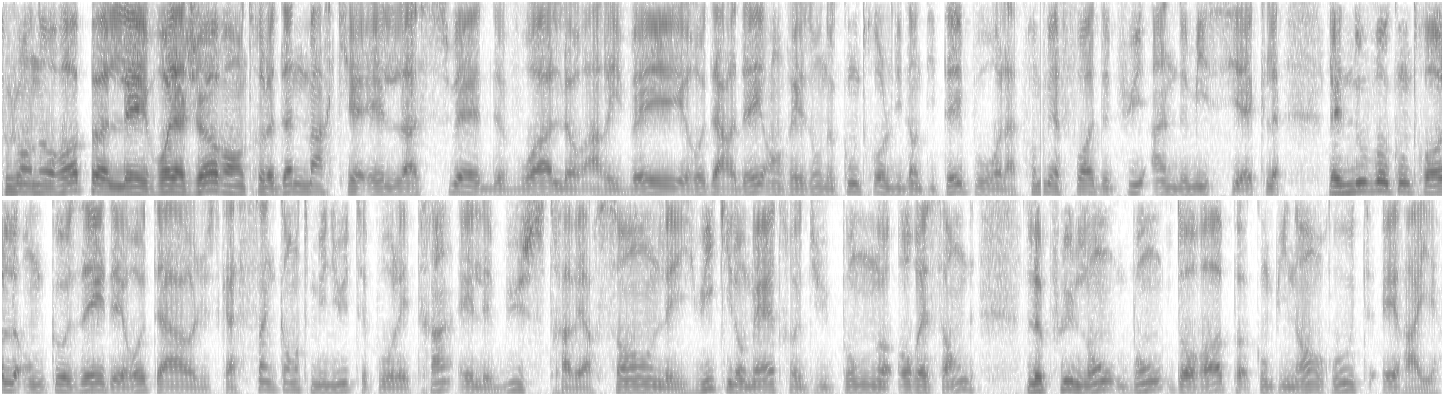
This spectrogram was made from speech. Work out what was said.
Toujours en Europe, les voyageurs entre le Danemark et la Suède voient leur arrivée retardée en raison de contrôles d'identité pour la première fois depuis un demi-siècle. Les nouveaux contrôles ont causé des retards jusqu'à 50 minutes pour les trains et les bus traversant les 8 km du pont Oresand, le plus long pont d'Europe combinant route et rail.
